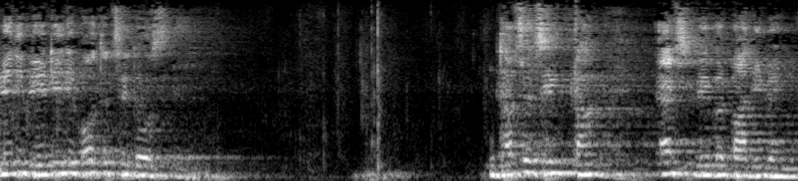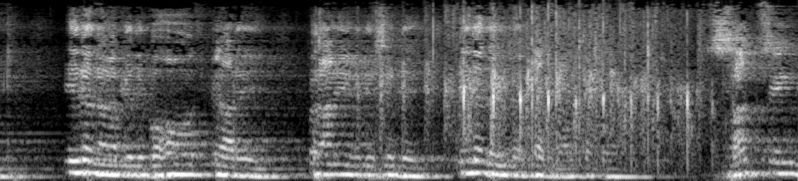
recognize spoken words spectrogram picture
ਮੇਰੀ ਬੇਟੀ ਦੇ ਬਹੁਤ ਅੱਛੇ ਦੋਸਤ ਨੇ ਦਰਸ਼ਨ ਸਿੰਘ ਕੰਮ ਐਕਸ ਲੇਬਰ ਪਾਰਲੀਮੈਂਟ ਇਹਨਾਂ ਨਾਲ ਮੇਰੇ ਬਹੁਤ ਪਿਆਰੇ ਪੁਰਾਣੇ ਰਿਲੇਸ਼ਨ ਦੇ ਇਹਨਾਂ ਦਾ ਵੀ ਮੈਂ ਧੰਨਵਾਦ ਕਰਦਾ ਸੰਤ ਸਿੰਘ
